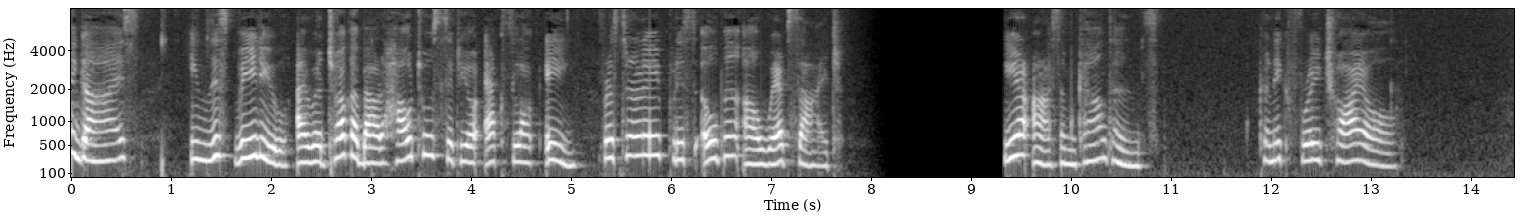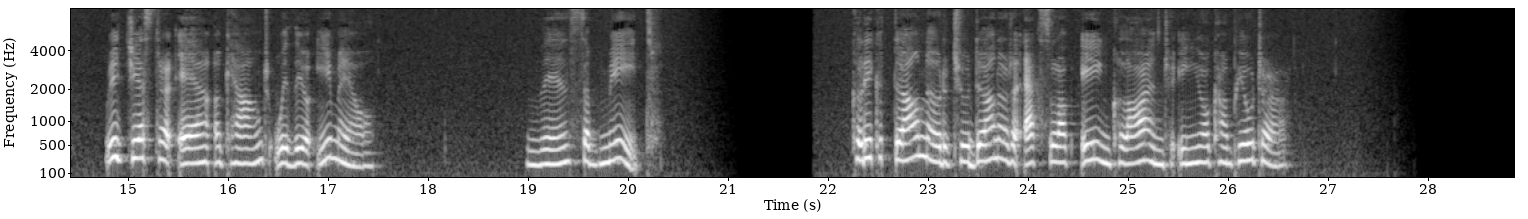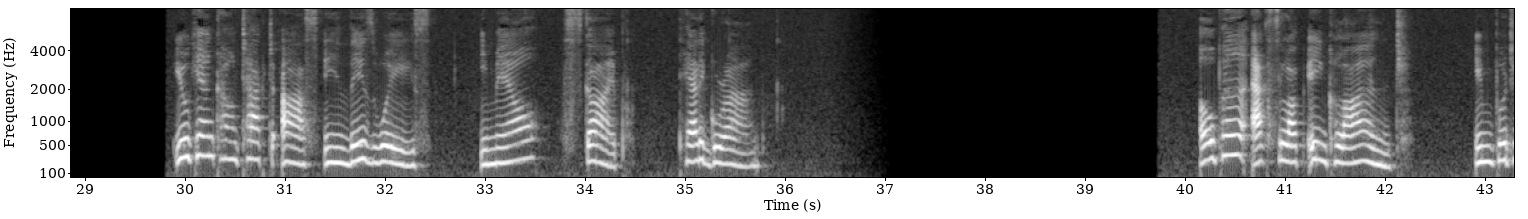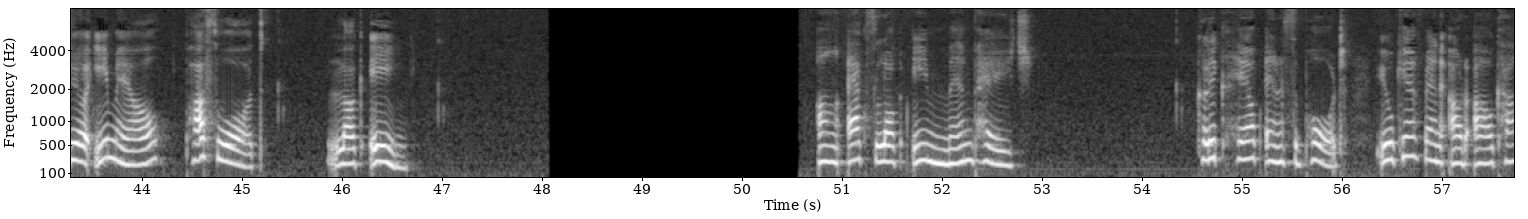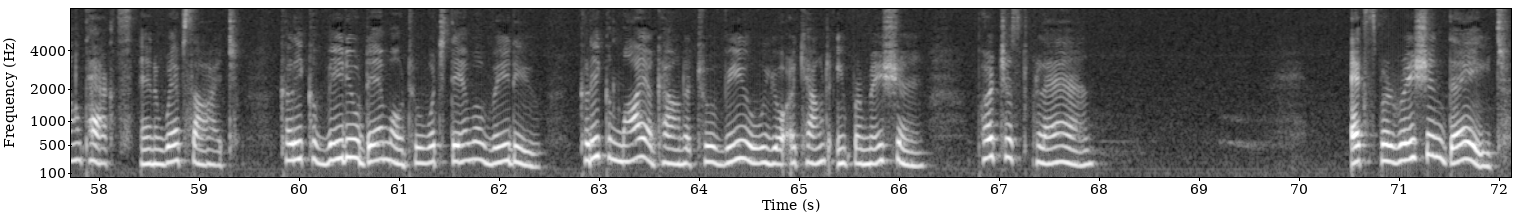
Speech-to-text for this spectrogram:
Hi guys! In this video, I will talk about how to set your Xlogin. Firstly, please open our website. Here are some contents. Click free trial. Register an account with your email. Then submit. Click download to download Xlogin client in your computer. You can contact us in these ways email, Skype, Telegram. Open Xlogin client. Input your email, password, log in. On Xlogin main page, click Help and Support. You can find out our contacts and website. Click Video Demo to watch demo video. Click My Account to view your account information. Purchased plan. Expiration date.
